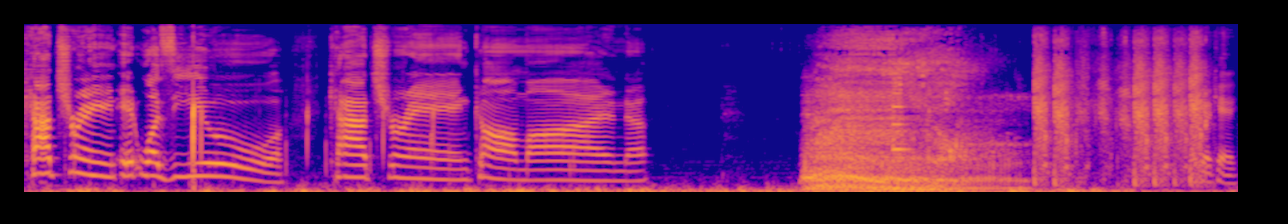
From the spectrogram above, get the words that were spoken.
Cat train, it was you. Cat train, come on. Okay,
